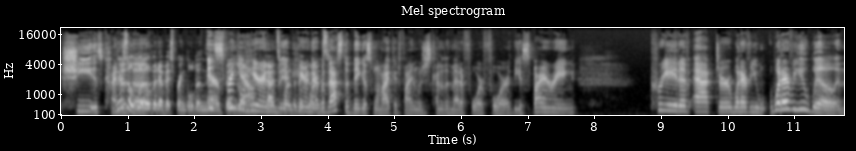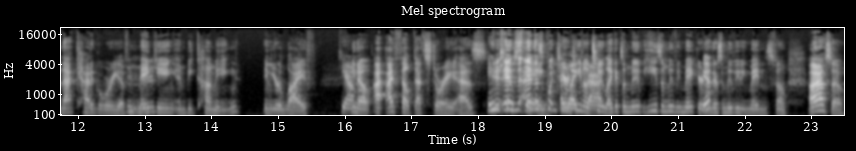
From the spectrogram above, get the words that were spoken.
she is kind There's of There's a little bit of it sprinkled in there. it's sprinkled but yeah, here and, that's the- the here and there, but that's the biggest one I could find, which is kind of the metaphor for the aspiring creative actor, whatever you whatever you will, in that category of Mhm. making and becoming in your life. Yeah. You know, I, I felt that story as and, and, and that's Quentin I like Tarantino too. Like it's a movie. He's a movie maker, Yeah. and there's a movie being made in this film. I also,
